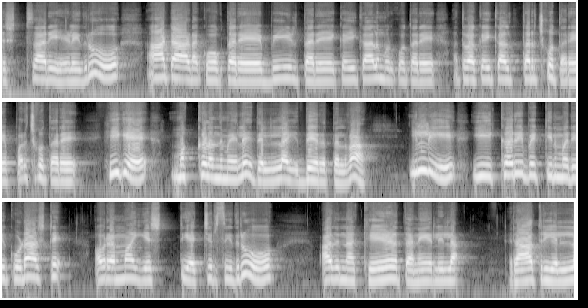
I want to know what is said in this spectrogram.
ಎಷ್ಟು ಸಾರಿ ಹೇಳಿದರೂ ಆಟ ಆಡಕ್ಕೆ ಹೋಗ್ತಾರೆ, ಬೀಳ್ತಾರೆ ಕೈ ಕಾಲು ಮುರ್ಕೋತಾರೆ ಅಥವಾ ಕೈ ಕಾಲು ತರ್ಚ್ಕೋತಾರೆ, ಪರ್ಚ್ಕೋತಾರೆ. ಹೀಗೆ ಮಕ್ಕಳಂದ ಮೇಲೆ ಇದೆಲ್ಲ ಇದ್ದೇ ಇರುತ್ತಲ್ವಾ? ಇಲ್ಲಿ ಈ ಕರಿ ಬೆಕ್ಕಿನ ಮರಿ ಕೂಡ ಅಷ್ಟೇ. ಅವರಮ್ಮ ಎಷ್ಟು ಎಚ್ಚರಿಸಿದ್ರೂ ಅದನ್ನು ಕೇಳ್ತಾನೆ ಇರಲಿಲ್ಲ. ರಾತ್ರಿ ಎಲ್ಲ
